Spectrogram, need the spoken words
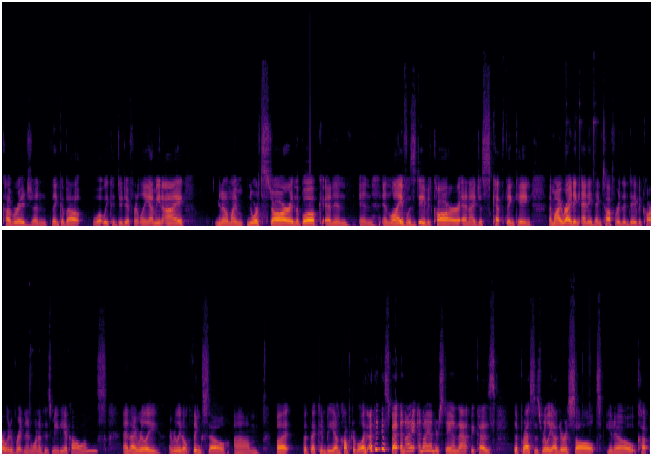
coverage and think about what we could do differently. I mean, I you know my north star in the book and in in in life was David Carr and I just kept thinking am I writing anything tougher than David Carr would have written in one of his media columns? And I really I really don't think so um, but but that can be uncomfortable. I, I think and I and I understand that because the press is really under assault. You know, co-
